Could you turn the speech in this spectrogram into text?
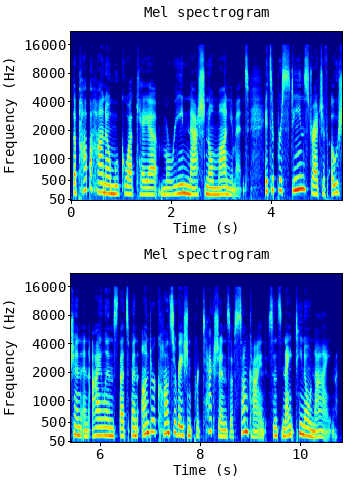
the Papahano Papahanaumokuakea Marine National Monument. It's a pristine stretch of ocean and islands that's been under conservation protections of some kind since 1909.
